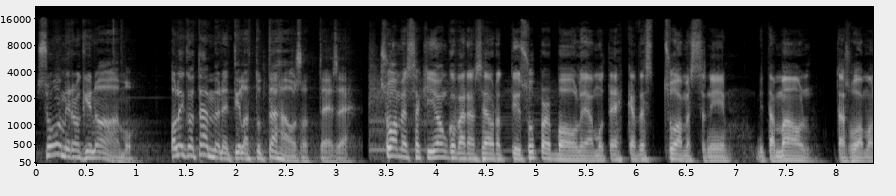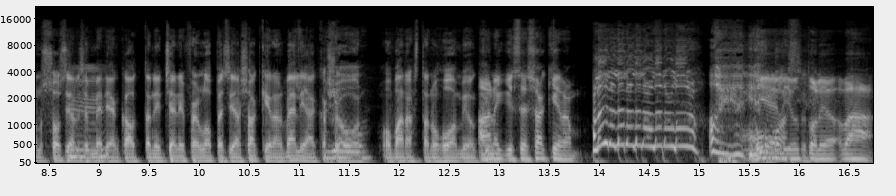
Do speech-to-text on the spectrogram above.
Suomirokin aamu. Oliko tämmönen tilattu tähän osoitteeseen? Suomessakin jonkun verran seurattiin Super Bowlia, mutta ehkä tästä Suomessa, niin mitä mä oon tässä huomannut sosiaalisen mm. median kautta, niin Jennifer Lopez ja Shakiran väliaikashow on, on varastanut huomioon. kyllä. Ainakin se Shakiran kielijuttu oli vähän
